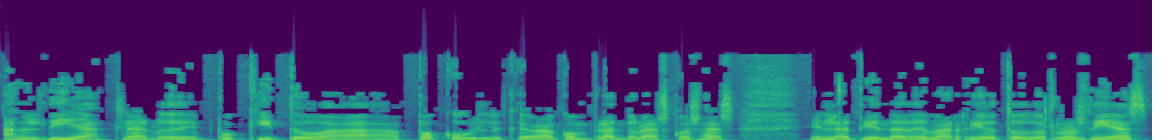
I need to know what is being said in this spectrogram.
al día, claro, de poquito a poco. El que va comprando las cosas en la tienda de barrio todos los días,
